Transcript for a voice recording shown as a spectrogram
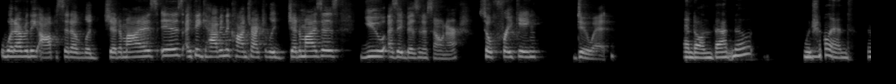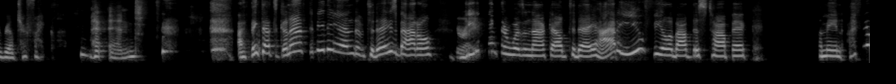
whatever the opposite of legitimize is, I think having the contract legitimizes you as a business owner. So freaking do it. And on that note, we mm. shall end the Realtor Fight Club. end. I think that's going to have to be the end of today's battle. Right. Do you think there was a knockout today? How do you feel about this topic? I mean, I feel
